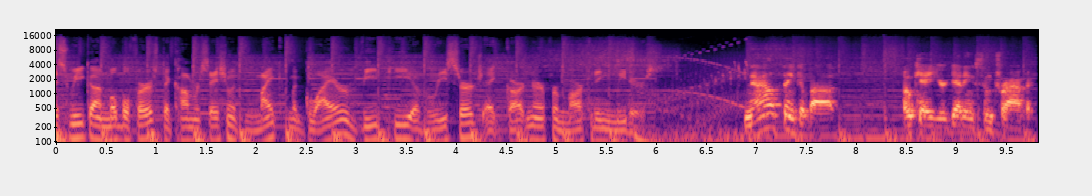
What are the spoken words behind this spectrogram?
This week on Mobile First, a conversation with Mike McGuire, VP of Research at Gartner for Marketing Leaders. Now think about okay, you're getting some traffic.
